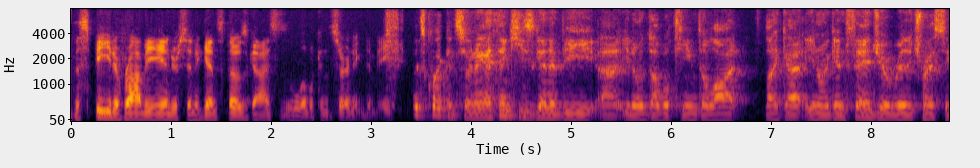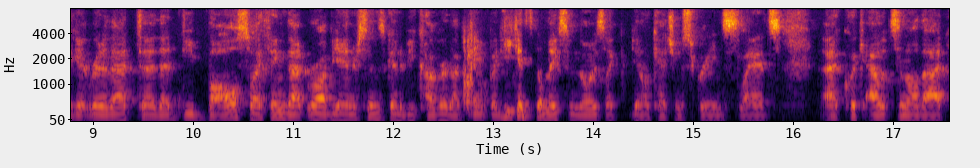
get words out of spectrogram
the speed of Robbie Anderson against those guys is a little concerning to me. It's quite concerning. I think he's going to be, uh, you know, double teamed a lot. Like, uh, you know, again, Fangio really tries to get rid of that uh, that deep ball. So I think that Robbie Anderson is going to be covered up deep, but he can still make some noise, like you know, catching screens, slants, uh, quick outs, and all that.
